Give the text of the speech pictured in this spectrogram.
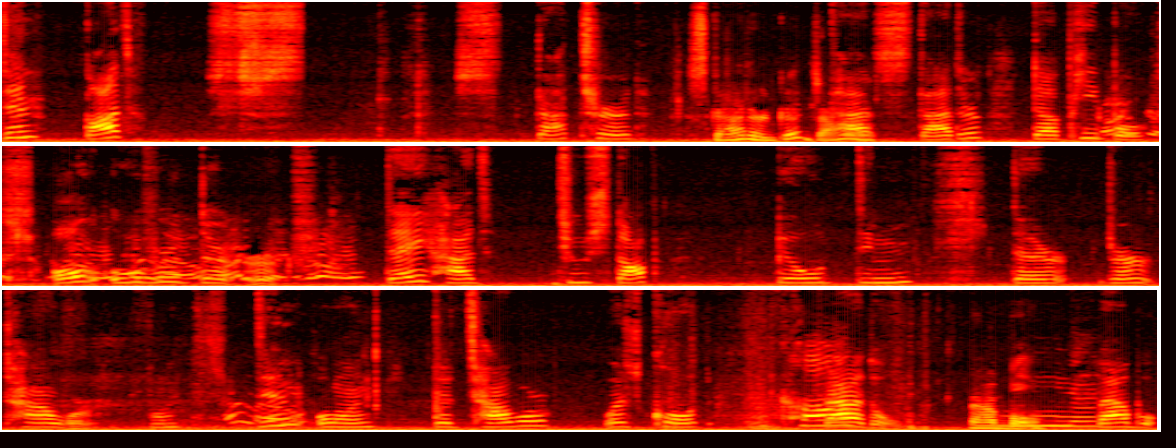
Then God s- scattered Scattered. Good job. scattered the people all over the earth. They had to stop building their their tower. From then on, the tower was called Battle. Babel. Babel.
